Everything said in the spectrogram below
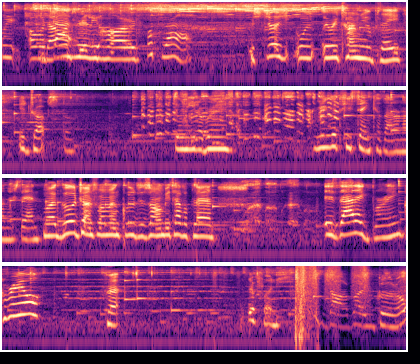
We almost That got- one's really hard. What's that? It's just when, every time you play, it drops stuff. You need a brain. Read what he's saying because I don't understand. My good transformer includes the zombies have a plan. Is that a brain grill? They're funny. It's not a brain grill.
